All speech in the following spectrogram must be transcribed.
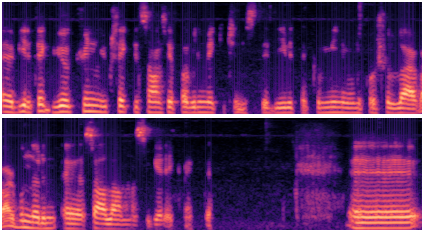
E, bir tek YÖK'ün yüksek lisans yapabilmek için istediği bir takım minimum koşullar var. Bunların e, sağlanması gerekmekte. E,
